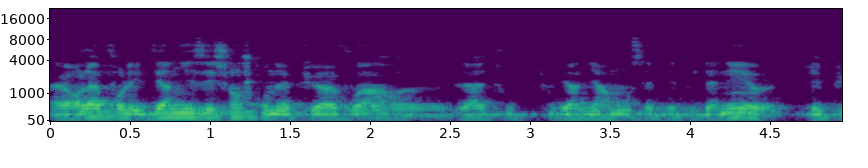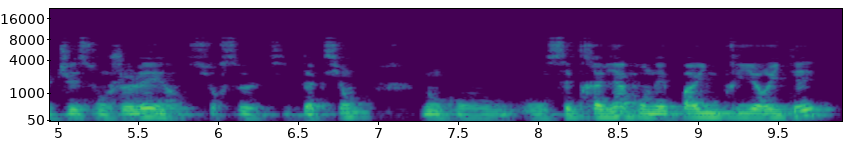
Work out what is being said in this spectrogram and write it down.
Alors là, pour les derniers échanges qu'on a pu avoir, euh, là tout, dernièrement, cette début d'année, euh, les budgets sont gelés hein, sur ce type d'action. Donc on, sait très bien qu'on n'est pas une priorité.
